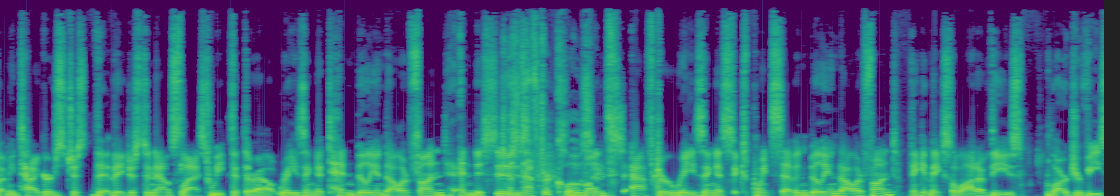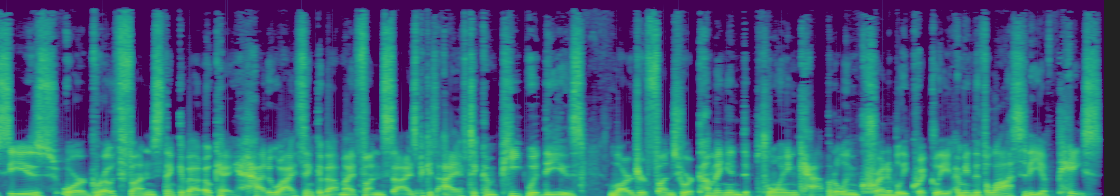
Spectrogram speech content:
I mean, Tiger's just they they just announced last week that they're out raising a ten billion dollar fund, and this is Just after closing. months after raising a six point seven billion dollar fund. I think it makes a lot of these larger VCs or growth funds think about okay, how do I think about my fund size because I have to compete with these larger funds who are coming in deploying capital incredibly quickly. I mean, the velocity of pace.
